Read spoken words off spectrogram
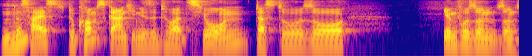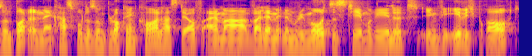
Mhm. Das heißt, du kommst gar nicht in die Situation, dass du so irgendwo so ein, so, ein, so ein Bottleneck hast, wo du so einen Blocking Call hast, der auf einmal, weil er mit einem Remote-System redet, irgendwie ewig braucht,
